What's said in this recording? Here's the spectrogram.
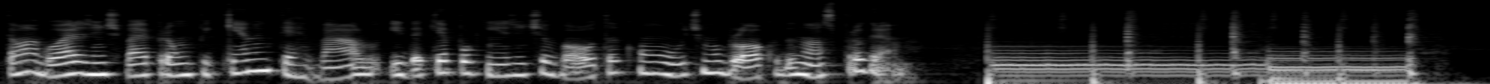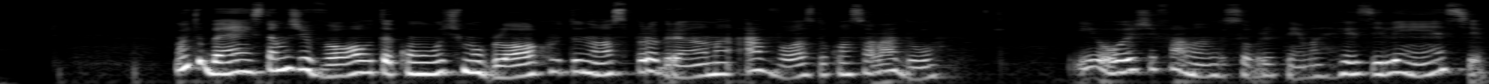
Então, agora a gente vai para um pequeno intervalo e daqui a pouquinho a gente volta com o último bloco do nosso programa. Muito bem, estamos de volta com o último bloco do nosso programa A Voz do Consolador. E hoje, falando sobre o tema resiliência,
